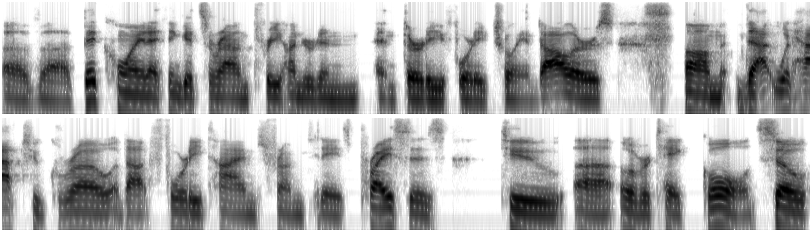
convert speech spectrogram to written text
of uh, Bitcoin, I think it's around 330, 40 trillion dollars. Um, that would have to grow about 40 times from today's prices to uh, overtake gold. So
